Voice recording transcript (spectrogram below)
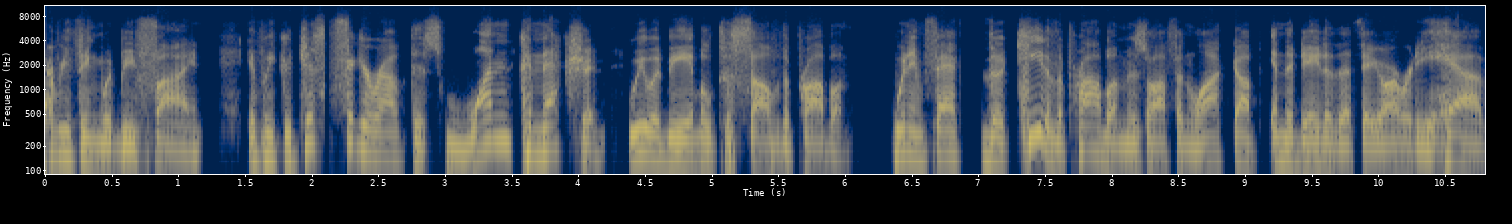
everything would be fine. If we could just figure out this one connection, we would be able to solve the problem. When in fact, the key to the problem is often locked up in the data that they already have.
